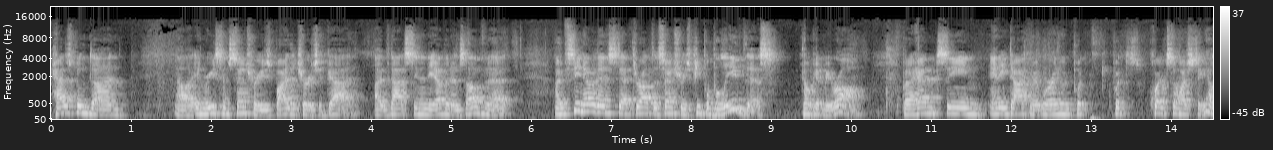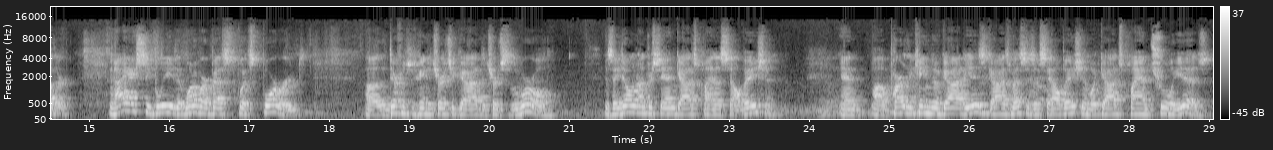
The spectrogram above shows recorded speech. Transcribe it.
has been done uh, in recent centuries by the Church of God. I've not seen any evidence of that. I've seen evidence that throughout the centuries people believed this, don't get me wrong, but I hadn't seen any document where anyone put, put quite so much together. And I actually believe that one of our best foots forward uh, the difference between the Church of God and the Church of the world is they don't understand God's plan of salvation. And uh, part of the kingdom of God is God's message of salvation, what God's plan truly is.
